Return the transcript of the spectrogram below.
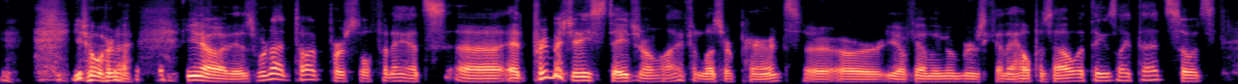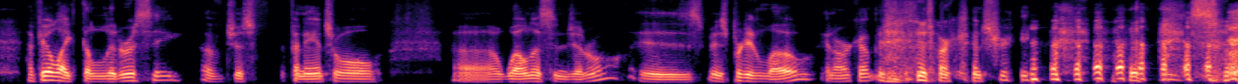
you know, we're not, you know, it is, we're not taught personal finance uh, at pretty much any stage in our life unless our parents or, or you know, family members kind of help us out with things like that. So it's, I feel like the literacy of just financial uh, wellness in general is is pretty low in our company in our country. so,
